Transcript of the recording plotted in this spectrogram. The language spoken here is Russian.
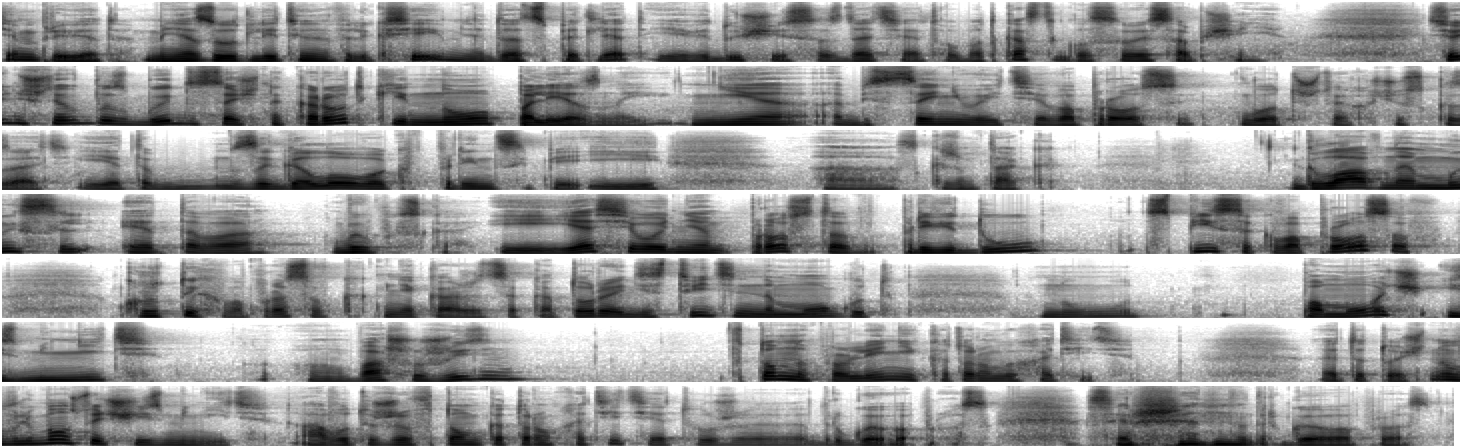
Всем привет, меня зовут Литвинов Алексей, мне 25 лет, я ведущий и создатель этого подкаста «Голосовые сообщения». Сегодняшний выпуск будет достаточно короткий, но полезный. Не обесценивайте вопросы, вот что я хочу сказать. И это заголовок, в принципе, и, а, скажем так, главная мысль этого выпуска. И я сегодня просто приведу список вопросов, крутых вопросов, как мне кажется, которые действительно могут ну, помочь изменить э, вашу жизнь в том направлении, в котором вы хотите. Это точно. Ну, в любом случае изменить. А вот уже в том, котором хотите, это уже другой вопрос. Совершенно другой вопрос.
